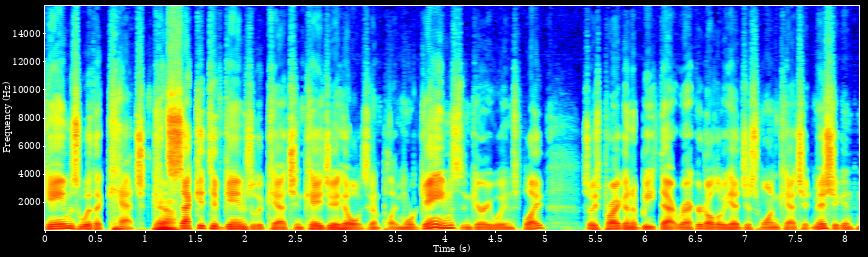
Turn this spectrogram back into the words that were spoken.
games with a catch, Yeah. consecutive games with a catch. And KJ Hill is going to play more games than Gary Williams played, so he's probably going to beat that record. Although he had just one catch at Michigan,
